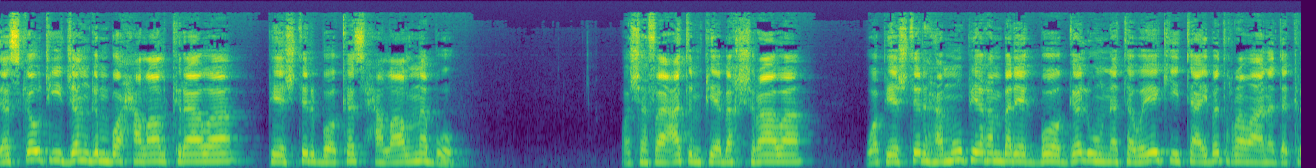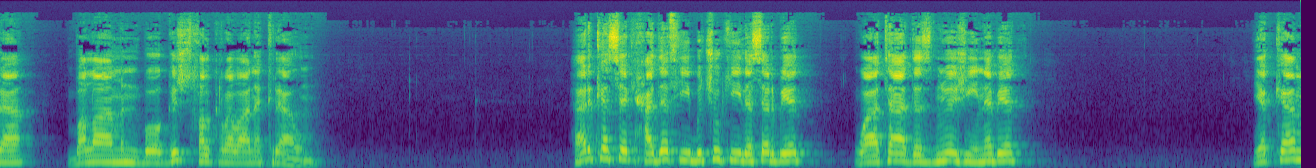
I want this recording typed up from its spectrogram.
دەسکەوتی جەنگم بۆ حەڵاڵ کراوە پێشتر بۆ کەس حەڵاڵ نەبوو وە شەفاعەتم پێ بەخشراوە وە پێشتر هەموو پێغەمبەرێک بۆ گەل و نەتەوەیەکی تایبەت ڕەوانە دەکرا بەڵام من بۆ گشت خەڵک ڕەوانە کراوم هەر کەسێک حەدەثی بچوکی لەسەر بێت واتا دەست نوێژی نەبێت یەکەم،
